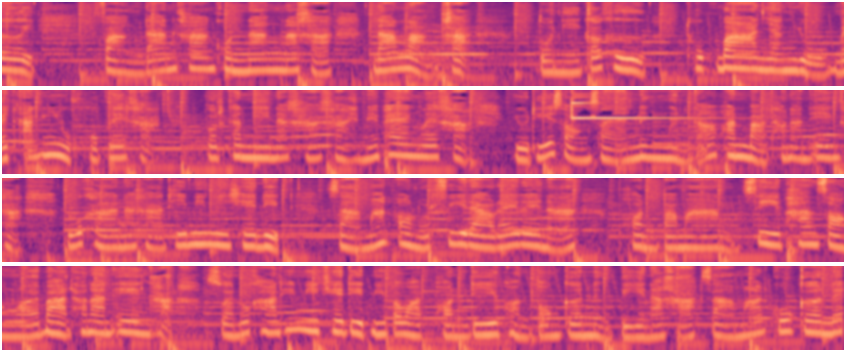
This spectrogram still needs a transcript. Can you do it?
เลย ฝั่งด้านข้างคนนั่งนะคะ ด้านหลังค่ะ ตัวนี้ก็คือทุกบานยังอยู่เม็ดอาร์คยังอยู่ครบเลยค่ะ รถคันนี้นะคะขายไม่แพงเลยค่ะ อยู่ที่ 219,000 บาทเท่านั้นเองค่ะ ลูกค้านะคะที่ไม่มีเครดิต สามารถออกรถฟรีดาวได้เลยนะผ่อนประมาณ 4,200 บาทเท่านั้นเองค่ะ ส่วนลูกค้าที่มีเครดิตมีประวัติผ่อนดีผ่อนตรงเกิน 1 ปีนะคะ สามารถกู้เกินได้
